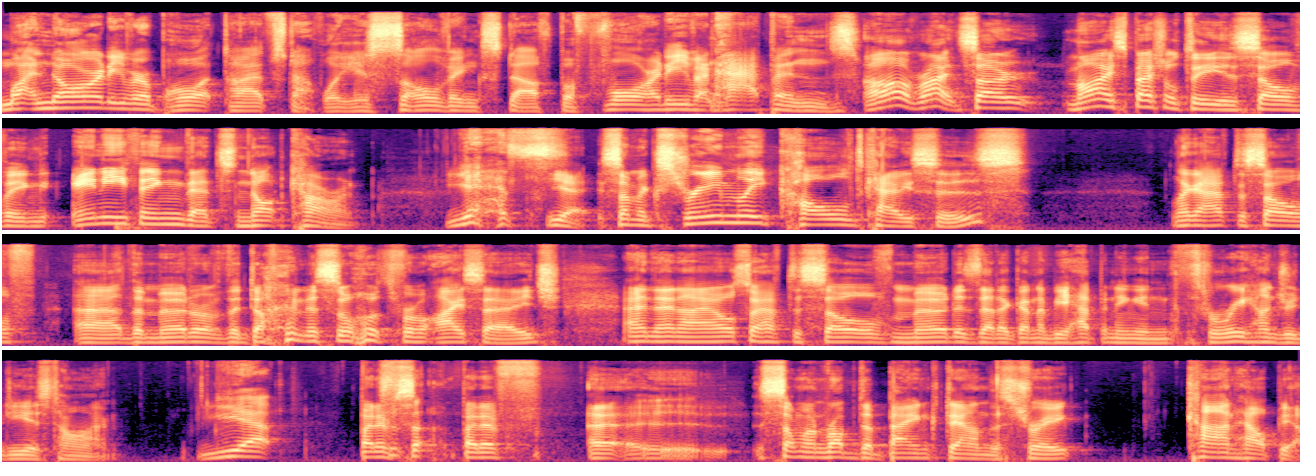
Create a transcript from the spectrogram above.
Minority Report type stuff where you're solving stuff before it even happens. Oh, right. So my specialty is solving anything that's not current. Yes. Yeah, some extremely cold cases. Like I have to solve uh, the murder of the dinosaurs from Ice Age, and then I also have to solve murders that are going to be happening in 300 years' time. Yep. But if so- but if uh, someone robbed a bank down the street, can't help you.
